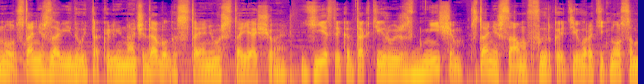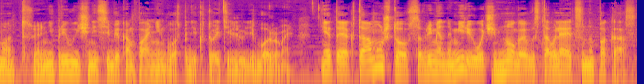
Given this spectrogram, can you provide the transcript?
ну, станешь завидовать так или иначе, да, благосостоянию вышестоящего. Если контактируешь с днищем, станешь сам фыркать и воротить носом от непривычной себе компании. Господи, кто эти люди, боже мой. Это я к тому, что в современном мире очень многое выставляется на показ.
